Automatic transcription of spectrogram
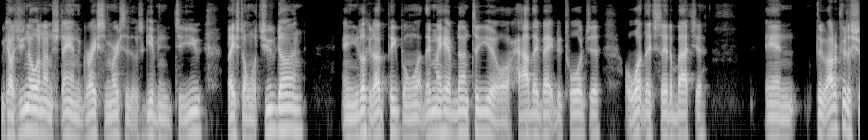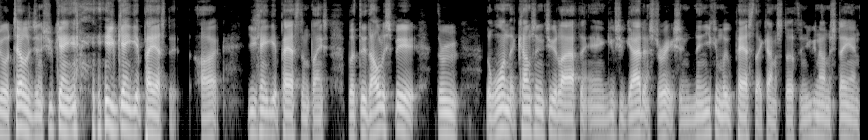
because you know and understand the grace and mercy that was given to you based on what you've done. And you look at other people and what they may have done to you or how they've acted towards you or what they've said about you. And through artificial intelligence, you can't you can't get past it. All right. You can't get past them things. But through the Holy Spirit, through the one that comes into your life and gives you guidance, direction, then you can move past that kind of stuff and you can understand,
